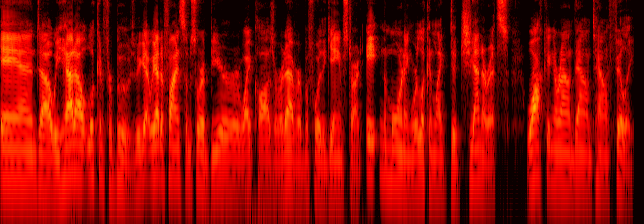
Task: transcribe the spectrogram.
and uh, we head out looking for booze. We got we had to find some sort of beer or white claws or whatever before the game started. Eight in the morning, we're looking like degenerates walking around downtown Philly.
